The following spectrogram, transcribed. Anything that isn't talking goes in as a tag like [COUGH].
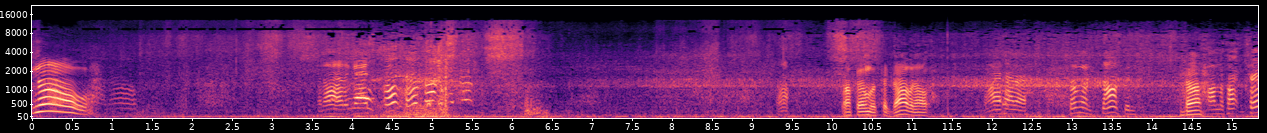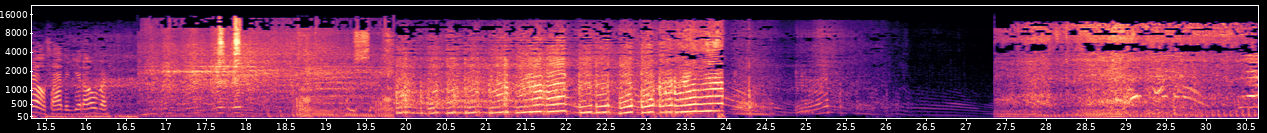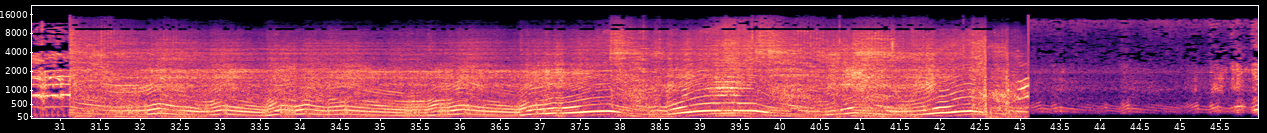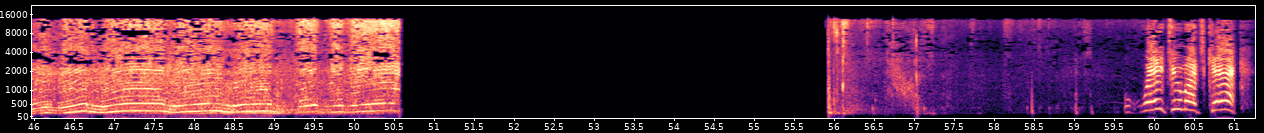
No! And I had a guy. Oh, hold on. Fuck, I almost took that one out. I had a someone stomping Huh? on the fucking trail, so I had to get over. Oh, Way too much kick!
